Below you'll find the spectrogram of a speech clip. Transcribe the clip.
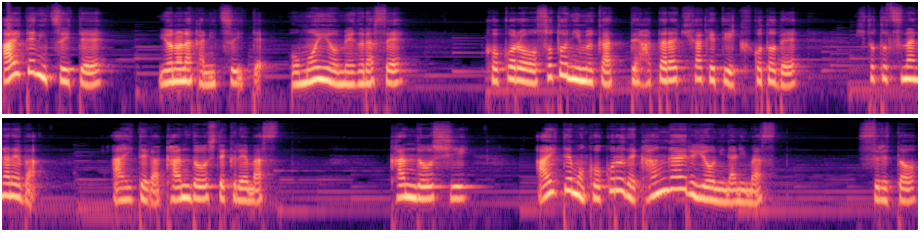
相手について、世の中について思いを巡らせ、心を外に向かって働きかけていくことで、人とつながれば、相手が感動してくれます。感動し、相手も心で考えるようになります。すると、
